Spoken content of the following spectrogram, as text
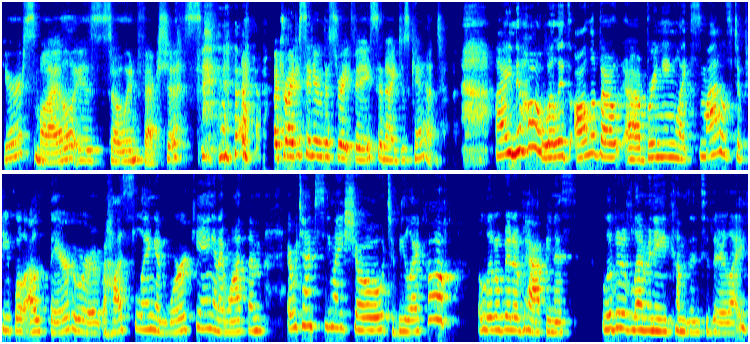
Your smile is so infectious. I try to sit here with a straight face and I just can't. I know. Well, it's all about uh, bringing like smiles to people out there who are hustling and working. And I want them every time to see my show to be like, oh, a little bit of happiness, a little bit of lemonade comes into their life.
